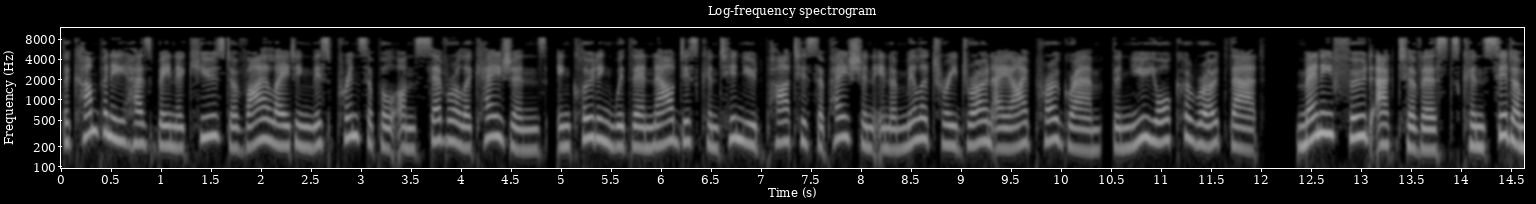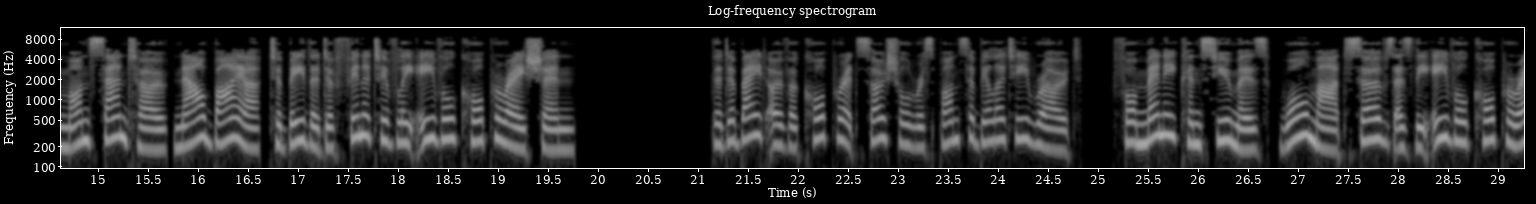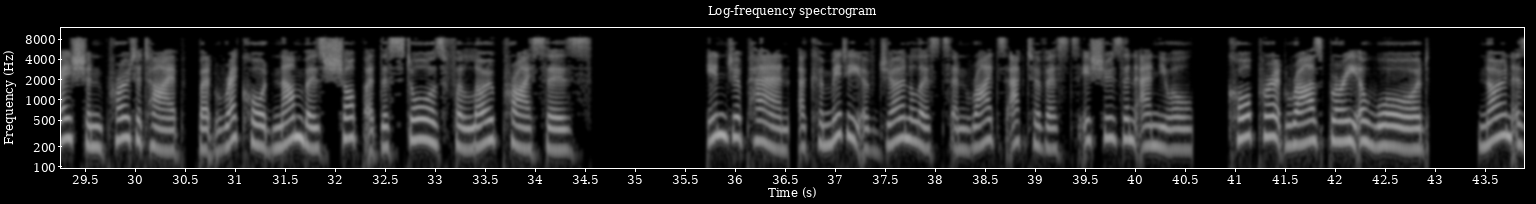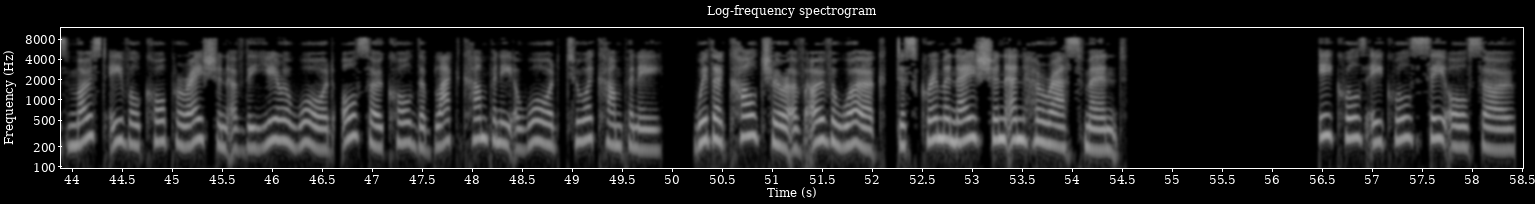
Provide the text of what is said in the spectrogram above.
The company has been accused of violating this principle on several occasions, including with their now discontinued participation in a military drone AI program. The New Yorker wrote that, Many food activists consider Monsanto now Bayer to be the definitively evil corporation. The debate over corporate social responsibility wrote, for many consumers, Walmart serves as the evil corporation prototype, but record numbers shop at the stores for low prices. In Japan, a committee of journalists and rights activists issues an annual Corporate Raspberry Award, known as Most Evil Corporation of the Year Award also called the Black Company Award to a company with a culture of overwork, discrimination and harassment. See also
